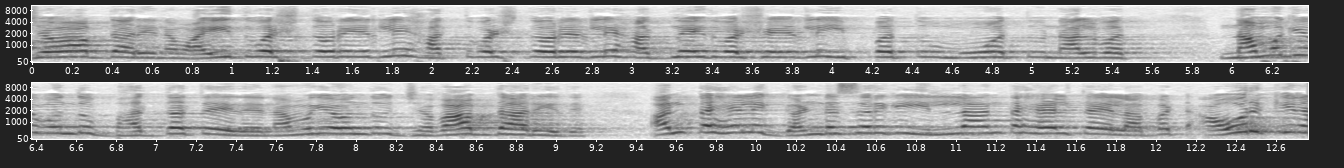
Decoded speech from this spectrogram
ಜವಾಬ್ದಾರಿ, ನಾವು ಐದು ವರ್ಷದವ್ರು ಇರಲಿ, ಹತ್ತು ವರ್ಷದವ್ರು ಇರಲಿ, ಹದಿನೈದು ವರ್ಷ ಇರಲಿ, ಇಪ್ಪತ್ತು, ಮೂವತ್ತು, ನಲ್ವತ್ತು. ನಮಗೆ ಒಂದು ಬದ್ಧತೆ ಇದೆ, ನಮಗೆ ಒಂದು ಜವಾಬ್ದಾರಿ ಇದೆ. ಅಂತ ಹೇಳಿ ಗಂಡಸರಿಗೆ ಇಲ್ಲ ಅಂತ ಹೇಳ್ತಾ ಇಲ್ಲ, ಬಟ್ ಅವ್ರಿಗಿನ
